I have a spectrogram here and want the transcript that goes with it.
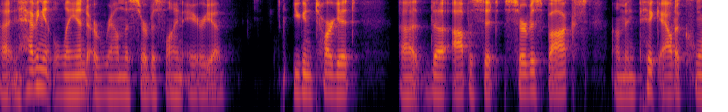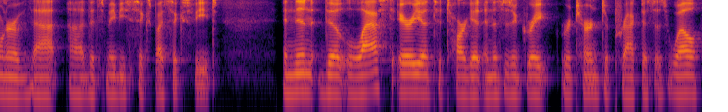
uh, and having it land around the service line area. You can target uh, the opposite service box um, and pick out a corner of that uh, that's maybe six by six feet. And then the last area to target, and this is a great return to practice as well,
